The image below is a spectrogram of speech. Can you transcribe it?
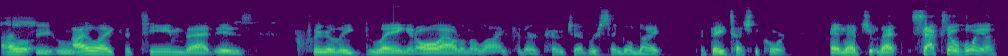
I- to see who. I like the team that is clearly laying it all out on the line for their coach every single night that they touch the court, and that that Saxo Hoya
